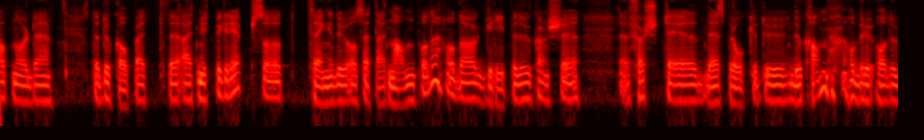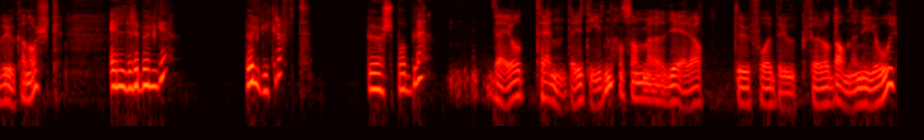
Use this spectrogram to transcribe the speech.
at når det, det dukker opp et, et nytt begrep, så trenger du å sette et navn på det, og da griper du kanskje eh, først til det språket du, du kan, og, og du bruker norsk. Eldrebølge? Bølgekraft? Børsboble? Det er jo trender i tiden da, som eh, gjør at du får bruk for å danne nye ord.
